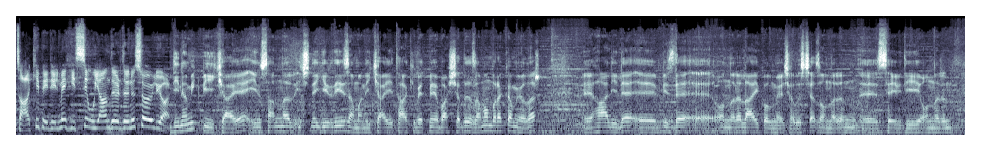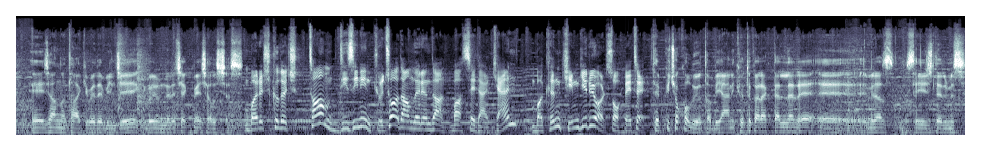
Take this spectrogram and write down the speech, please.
takip edilme hissi uyandırdığını söylüyor. dinamik bir hikaye. İnsanlar içine girdiği zaman, hikayeyi takip etmeye başladığı zaman bırakamıyorlar. E, haliyle e, biz de e, onlara layık olmaya çalışacağız. Onların e, sevdiği, onların heyecanla takip edebileceği bölümleri çekmeye çalışacağız. Barış Kılıç tam dizinin kötü adamlarından bahsederken bakın kim giriyor sohbete. Tepki çok oluyor tabii. Yani kötü karakterlere e, biraz seyircilerimiz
